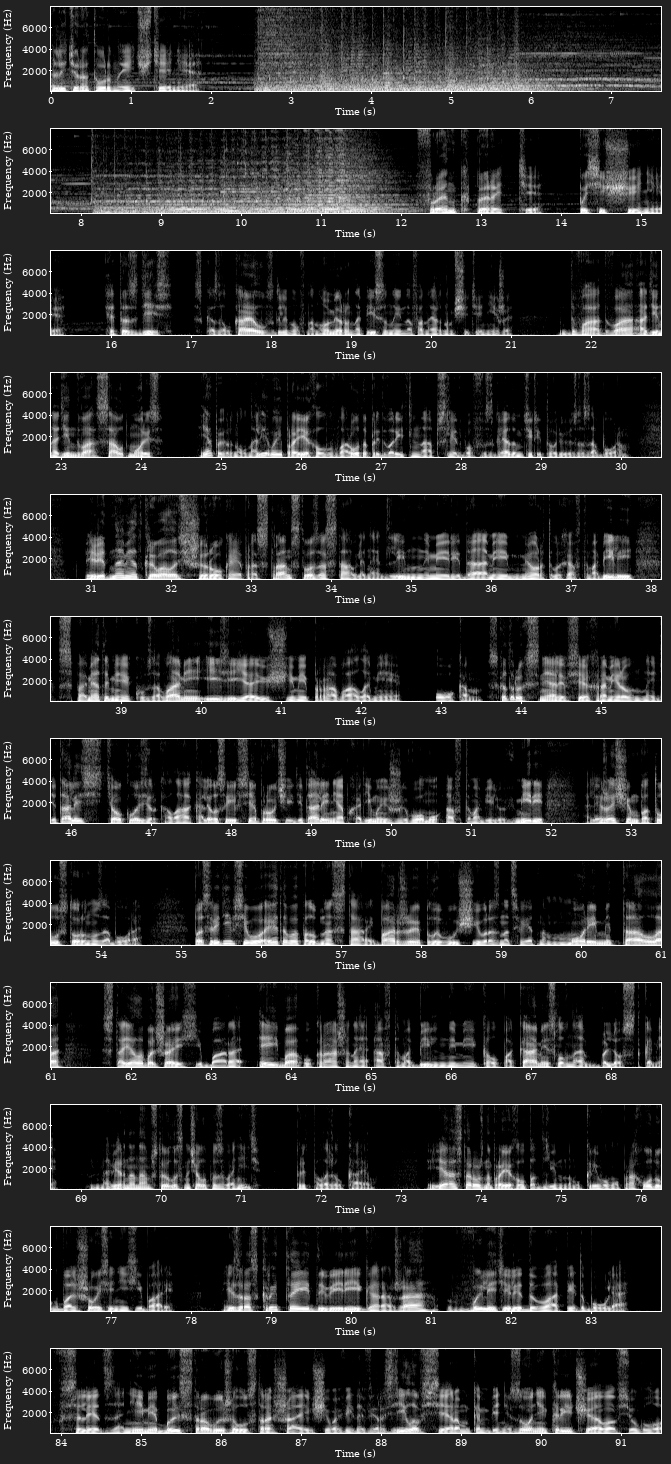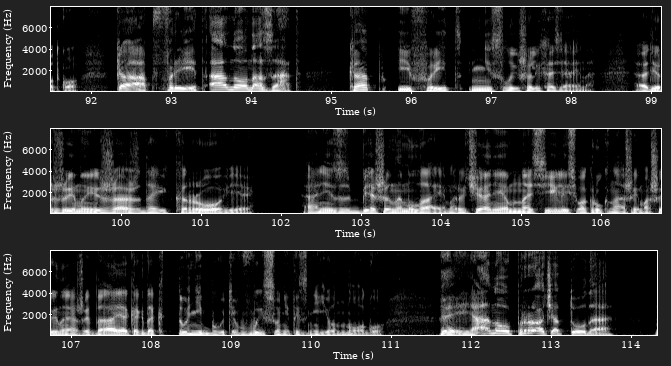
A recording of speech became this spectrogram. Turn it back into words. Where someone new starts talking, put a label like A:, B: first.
A: Литературные чтения. Фрэнк Перетти. Посещение. Это здесь, сказал Кайл, взглянув на номер, написанный на фанерном щите ниже. 22112 Саут Моррис. Я повернул налево и проехал в ворота, предварительно обследовав взглядом территорию за забором. Перед нами открывалось широкое пространство, заставленное длинными рядами мертвых автомобилей с помятыми кузовами и зияющими провалами окон, с которых сняли все хромированные детали, стекла, зеркала, колеса и все прочие детали, необходимые живому автомобилю в мире, лежащим по ту сторону забора. Посреди всего этого, подобно старой барже, плывущей в разноцветном море металла, стояла большая хибара Эйба, украшенная автомобильными колпаками, словно блестками. «Наверное, нам стоило сначала позвонить», — предположил Кайл. Я осторожно проехал по длинному кривому проходу к большой синей хибаре. Из раскрытой двери гаража вылетели два питбуля. Вслед за ними быстро вышел устрашающего вида верзила в сером комбинезоне, крича во всю глотку. «Кап, Фрид, а ну назад!» Кап и Фрид не слышали хозяина. Одержимые жаждой крови, они с бешеным лаем и рычанием носились вокруг нашей машины, ожидая, когда кто-нибудь высунет из нее ногу.
B: «Эй, а ну прочь оттуда!»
